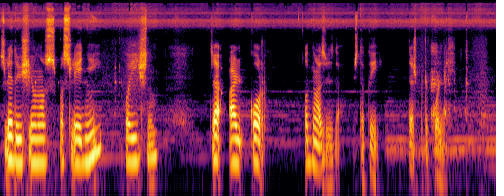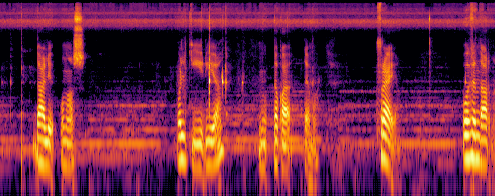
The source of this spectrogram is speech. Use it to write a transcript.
следующий у нас последний по личным. Це Алькор. Одна звезда. Ось такий. Теж прикольний. Далі у нас Валькірія. Ну, така тема. Фрея. Легендарна.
